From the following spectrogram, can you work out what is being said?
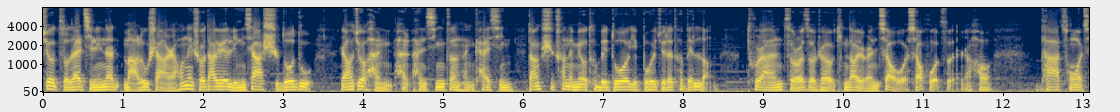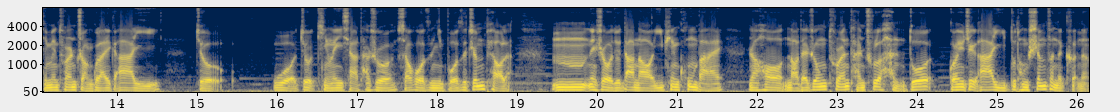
就走在吉林的马路上，然后那时候大约零下十多度，然后就很很很兴奋，很开心。当时穿的没有特别多，也不会觉得特别冷。突然走着走着，听到有人叫我小伙子，然后他从我前面突然转过来一个阿姨，就我就停了一下。他说：“小伙子，你脖子真漂亮。”嗯，那时候我就大脑一片空白，然后脑袋中突然弹出了很多关于这个阿姨不同身份的可能。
